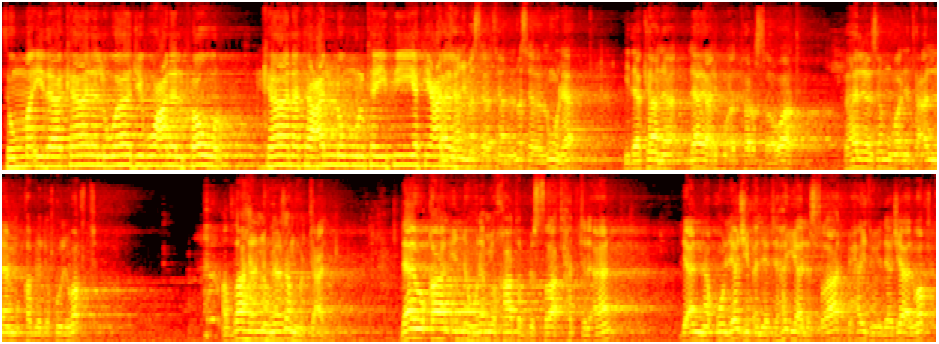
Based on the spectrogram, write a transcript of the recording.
ثم إذا كان الواجب على الفور كان تعلم الكيفية على هاتان ال... مسألتان المسألة الأولى إذا كان لا يعرف أذكار الصلوات فهل يلزمه أن يتعلم قبل دخول الوقت؟ الظاهر أنه يلزمه التعلم. لا يقال إنه لم يخاطب بالصلاة حتى الآن لأن نقول يجب أن يتهيأ للصلاة بحيث إذا جاء الوقت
